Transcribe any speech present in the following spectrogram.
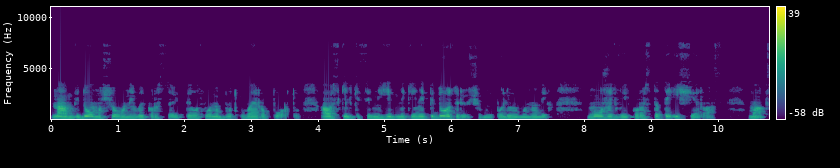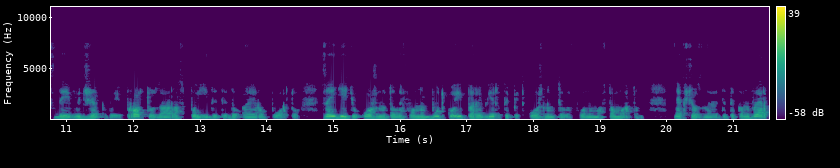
Нам відомо, що вони використають телефонну будку в аеропорту, а оскільки ці негідники не підозрюють, що ми полюємо на них, можуть використати іще раз. Макс, Дейв і Джек, ви просто зараз поїдете до аеропорту. Зайдіть у кожну телефонну будку і перевірте під кожним телефонним автоматом. Якщо знайдете конверт,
